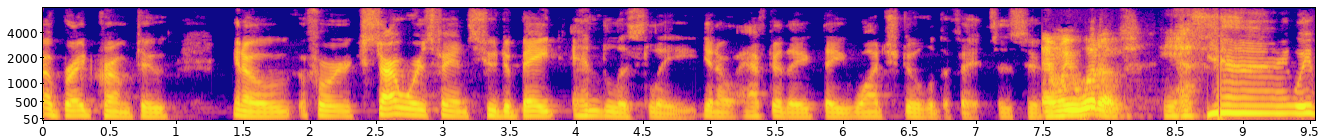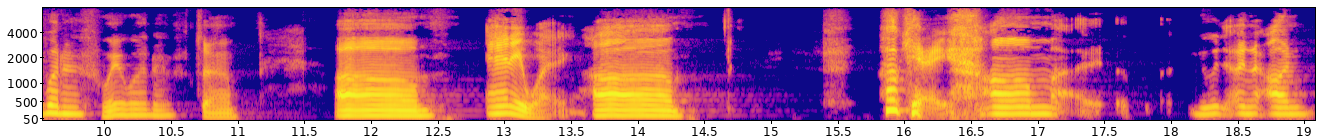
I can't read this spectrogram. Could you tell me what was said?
a breadcrumb to, you know, for Star Wars fans to debate endlessly. You know, after they they watch Duel of the Fates, to, and we would have, yes, yeah, we would have, we would have. So, um, anyway, um, okay, um, on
